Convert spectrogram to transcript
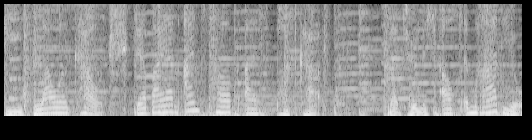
Die blaue Couch, der Bayern 1 Talk als Podcast. Natürlich auch im Radio.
